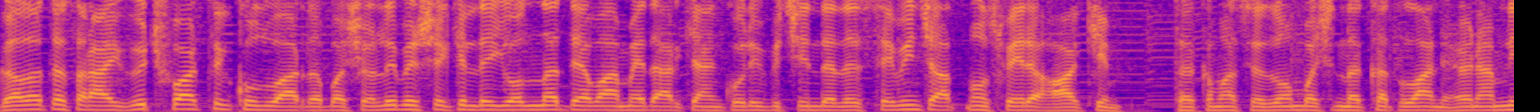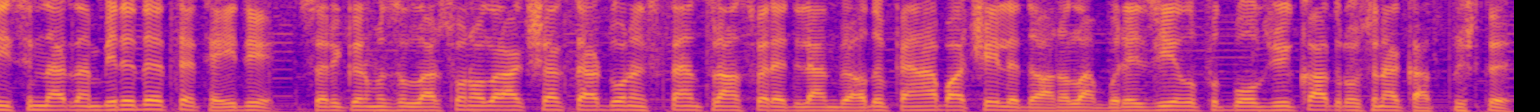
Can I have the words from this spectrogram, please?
Galatasaray 3 farklı kulvarda başarılı bir şekilde yoluna devam ederken kulüp içinde de sevinç atmosferi hakim. Takıma sezon başında katılan önemli isimlerden biri de Tete'ydi. Sarı Kırmızılar son olarak Shakhtar Donetsk'ten transfer edilen ve adı Fenerbahçe ile de anılan Brezilyalı futbolcuyu kadrosuna katmıştı.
